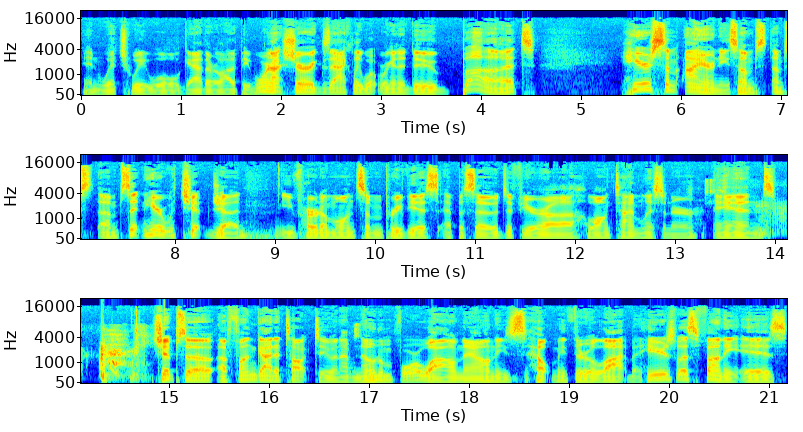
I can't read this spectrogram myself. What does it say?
in which we will gather a lot of people. We're not sure exactly what we're going to do, but here's some irony. So I'm, I'm, I'm sitting here with Chip Judd. You've heard him on some previous episodes if you're a longtime listener. And Chip's a, a fun guy to talk to, and I've known him for a while now, and he's helped me through a lot. But here's what's funny is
